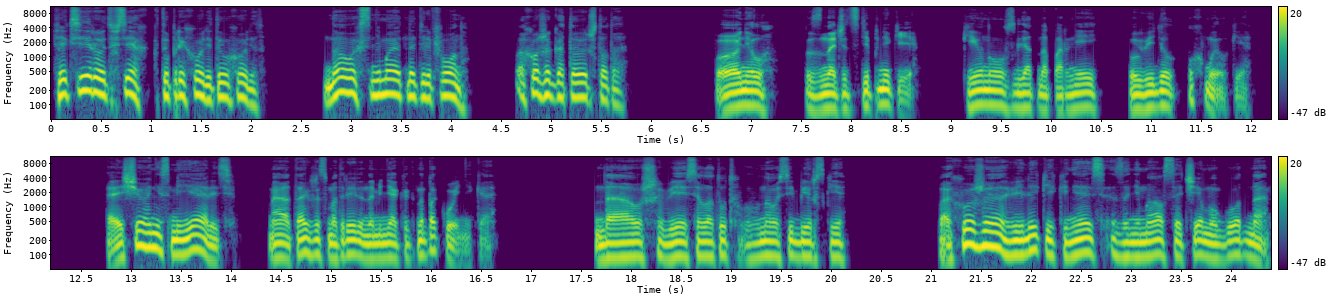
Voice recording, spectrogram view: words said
Фиксируют всех, кто приходит и уходит. Новых снимают на телефон. Похоже, готовят что-то». «Понял. Значит, степняки». Кивнул взгляд на парней, увидел ухмылки. А еще они смеялись, а также смотрели на меня, как на покойника. Да уж, весело тут, в Новосибирске. Похоже, великий князь занимался чем угодно,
